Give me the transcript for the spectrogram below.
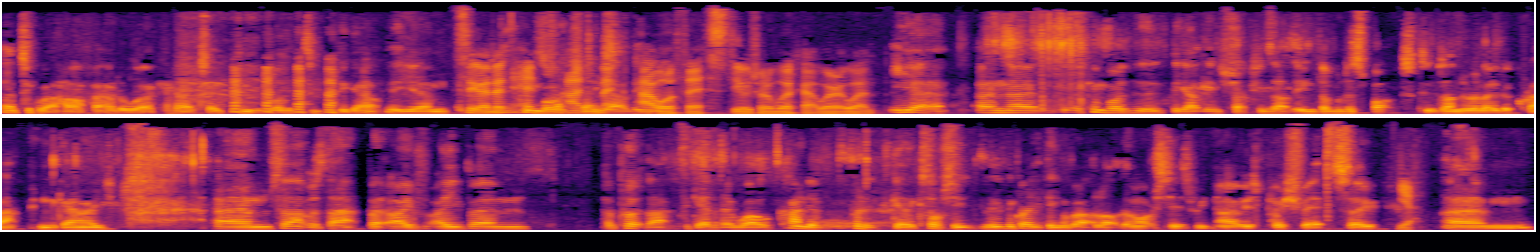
that took about half hour to work out. So I couldn't be bothered to dig out the um, So you had an couldn't edge bother to add dig mech out the- power fist. You were trying to work out where it went. yeah, and uh, I couldn't bother to dig out the instructions out the Indomitus box because it was under a load of crap in the garage. Um, so that was that. But I've I've um, put that together. Well, kind of put it together because obviously the, the great thing about a lot of them, obviously, as we know, is push fit. So Yeah. um,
